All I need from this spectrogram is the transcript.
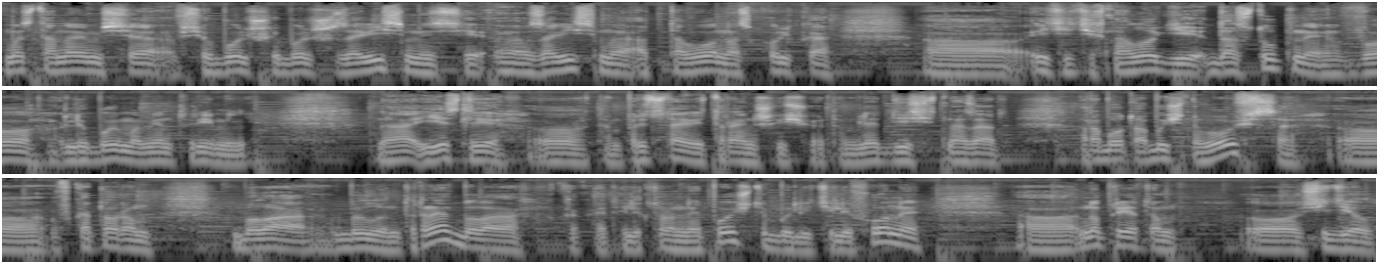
мы становимся все больше и больше зависимости, э, зависимы от того, насколько эти технологии доступны в любой момент времени. Да, если там, представить раньше еще, там, лет 10 назад, работу обычного офиса, в котором была, был интернет, была какая-то электронная почта, были телефоны, но при этом сидел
